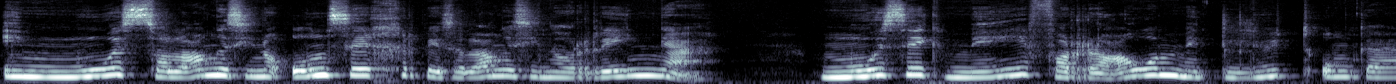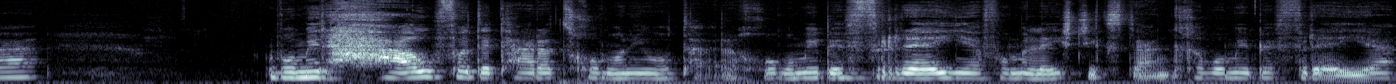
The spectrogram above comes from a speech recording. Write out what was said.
ich muss, solange ich noch unsicher bin, solange ich noch ringe, muss ich mich vor allem mit Leuten umgeben, die mir helfen, dorthin zu kommen, wo ich herkommen will. Die mich befreien vom Leistungsdenken, die mich befreien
